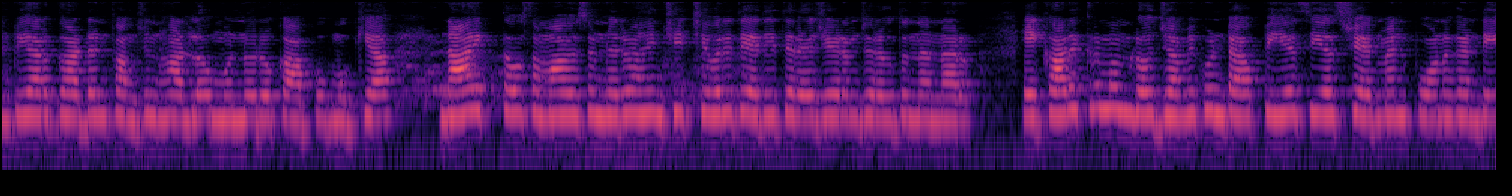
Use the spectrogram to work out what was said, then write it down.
ఎంపీఆర్ గార్డెన్ ఫంక్షన్ హాల్లో మున్నూరు కాపు ముఖ్య నాయక్తో సమావేశం నిర్వహించి చివరి తేదీ తెలియజేయడం జరుగుతుందన్నారు. ఈ కార్యక్రమంలో Jammikunta PSCS chairman Ponaganti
